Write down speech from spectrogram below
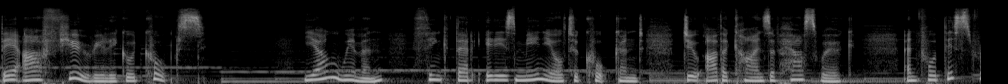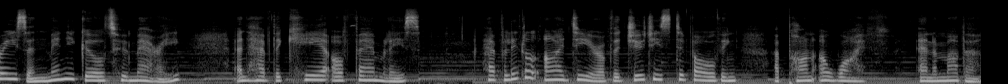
There are few really good cooks. Young women think that it is menial to cook and do other kinds of housework, and for this reason, many girls who marry and have the care of families have little idea of the duties devolving upon a wife and a mother.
